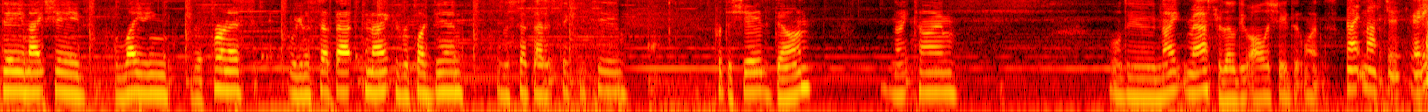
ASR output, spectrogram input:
day and night shades, the lighting, the furnace. We're gonna set that tonight because we're plugged in. We'll just set that at 62. Put the shades down. nighttime. We'll do Night Master. That'll do all the shades at once. Night Master. Ready?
